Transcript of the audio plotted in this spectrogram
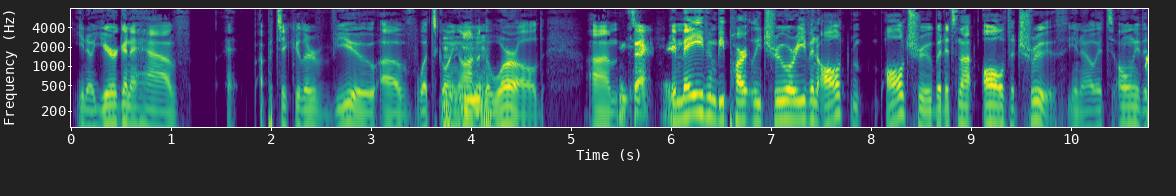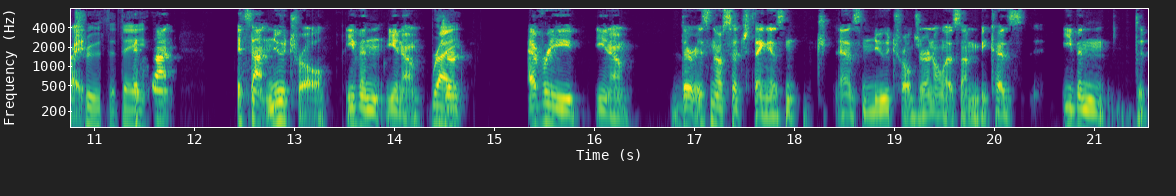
you know you're going to have a particular view of what's going mm-hmm. on in mm-hmm. the world. Um, exactly. It, it, may even be partly true, or even all all true, but it's not all the truth. You know, it's only the right. truth that they. It's not. Neutral. Even you know, right. Every you know there is no such thing as as neutral journalism because even the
